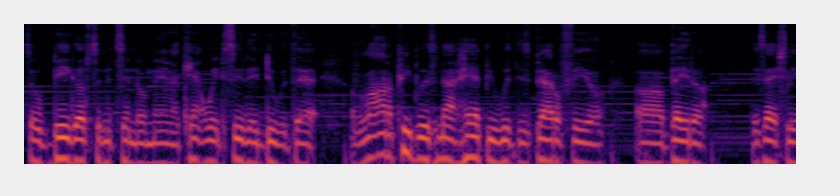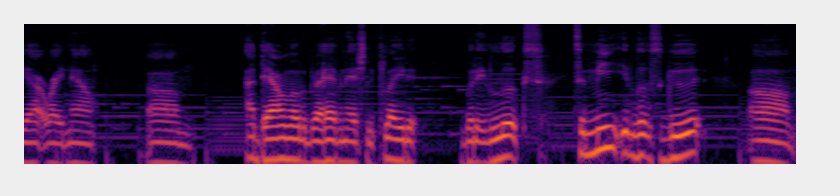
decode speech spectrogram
So big ups to Nintendo, man. I can't wait to see what they do with that. A lot of people is not happy with this Battlefield uh, beta that's actually out right now. Um, I downloaded, but I haven't actually played it. But it looks, to me, it looks good. Um,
